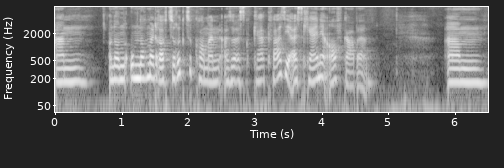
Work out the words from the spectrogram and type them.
Ähm, und um, um nochmal darauf zurückzukommen, also als, quasi als kleine Aufgabe. Ähm,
